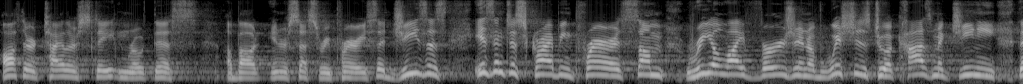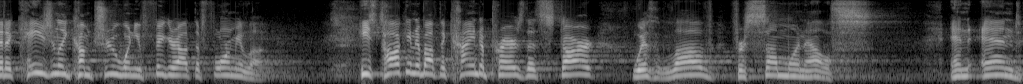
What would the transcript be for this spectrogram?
Author Tyler Staton wrote this about intercessory prayer. He said, Jesus isn't describing prayer as some real life version of wishes to a cosmic genie that occasionally come true when you figure out the formula. He's talking about the kind of prayers that start with love for someone else and end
